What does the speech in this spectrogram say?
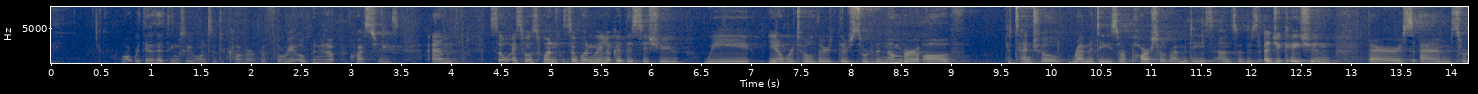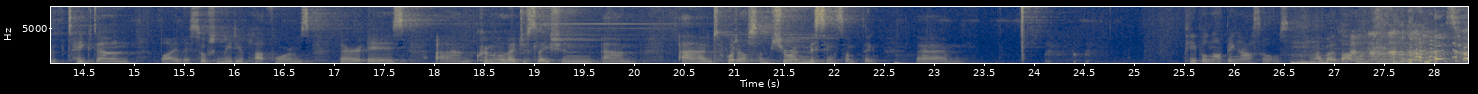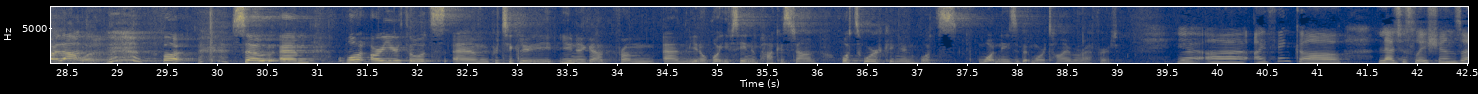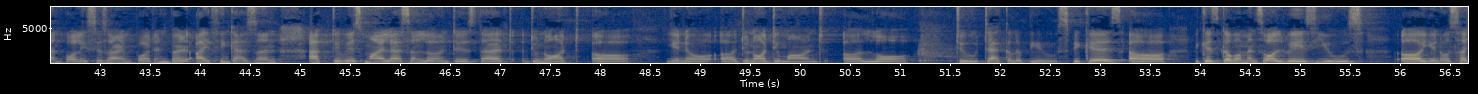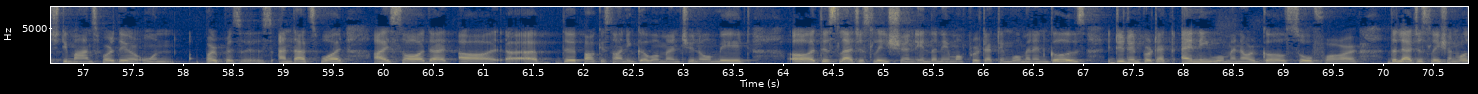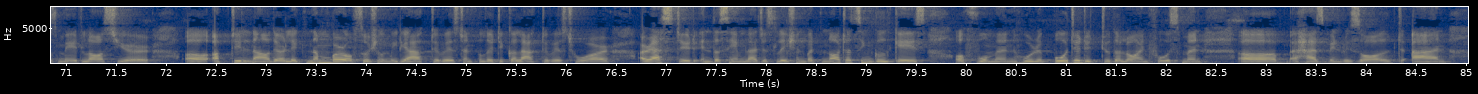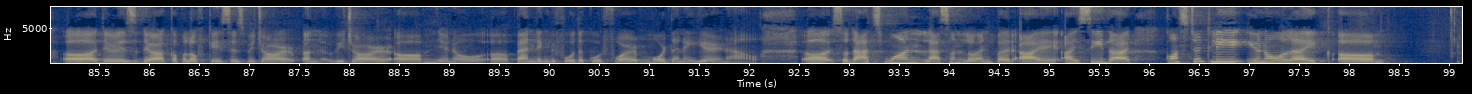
what were the other things we wanted to cover before we open it up for questions? Um, so, I suppose when so when we look at this issue, we you know we're told there, there's sort of a number of potential remedies or partial remedies, and so there's education, there's um, sort of takedown by the social media platforms, there is um, criminal legislation, um, and what else? I'm sure I'm missing something. People not being assholes. How about that one? Let's try that one. But so, um, what are your thoughts, um, particularly you, Nighat, from um, you know what you've seen in Pakistan? What's working and what's what needs a bit more time or effort? Yeah, uh, I think uh, legislations and policies are important, but I think as an activist, my lesson learned is that do not, uh, you know, uh, do not demand law to tackle abuse because uh, because governments always use uh, you know such demands for their own purposes. And that's what I saw that uh, uh the Pakistani government you know made uh, this legislation in the name of protecting women and girls. It didn't protect any woman or girl so far. The legislation was made last year. Uh, up till now, there are like number of social media activists and political activists who are arrested in the same legislation, but not a single case of woman who reported it to the law enforcement uh, has been resolved. And uh, there is there are a couple of cases which are which are um, you know uh, pending before the court for more than a year now. Uh, so that's one lesson learned. But I I see that constantly you know like. Um,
